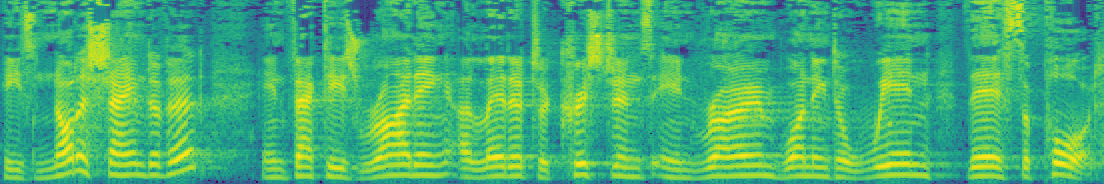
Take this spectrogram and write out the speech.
He's not ashamed of it. In fact, he's writing a letter to Christians in Rome wanting to win their support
